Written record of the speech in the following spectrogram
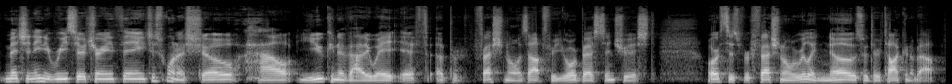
mention any research or anything, just want to show how you can evaluate if a professional is out for your best interest or if this professional really knows what they're talking about.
